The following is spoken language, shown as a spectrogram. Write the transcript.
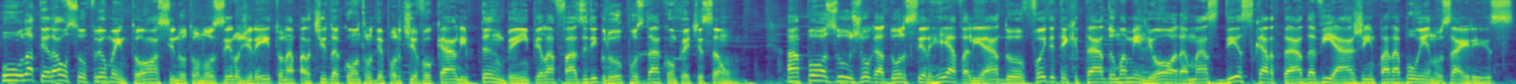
O lateral sofreu uma entorse no tornozelo direito na partida contra o Deportivo Cali, também pela fase de grupos da competição. Após o jogador ser reavaliado, foi detectada uma melhora, mas descartada a viagem para Buenos Aires.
